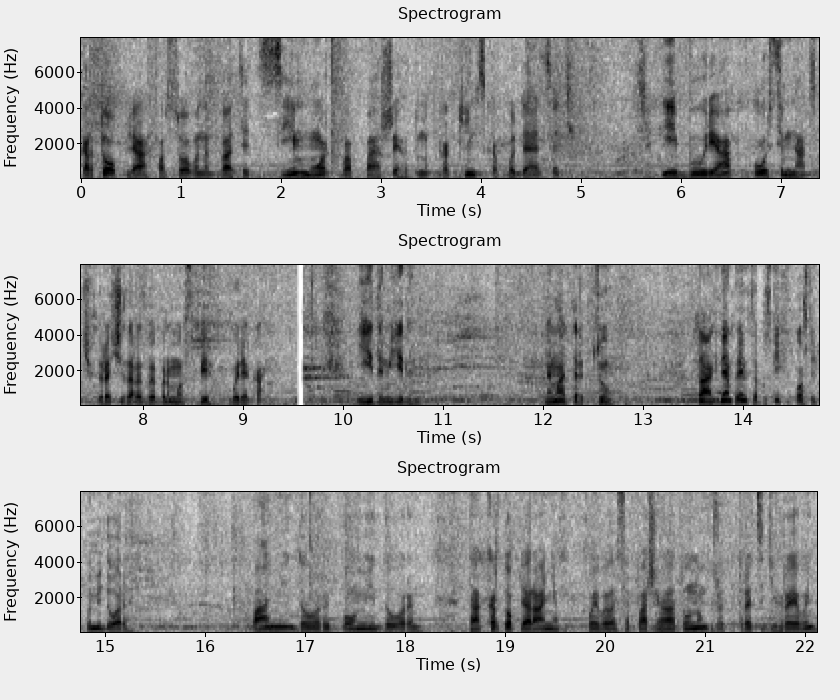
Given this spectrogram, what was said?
картопля фасована 27, морква перший гатунок така кінська по 10 і буряк по 17. До речі, зараз виберемо собі буряка. Їдемо, їдемо. Нема терпцю. Так, йдемо подивимося, по скільки коштують помідори. Помідори, помідори. Так, картопля рання появилася перший гатунок, вже 30 гривень.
